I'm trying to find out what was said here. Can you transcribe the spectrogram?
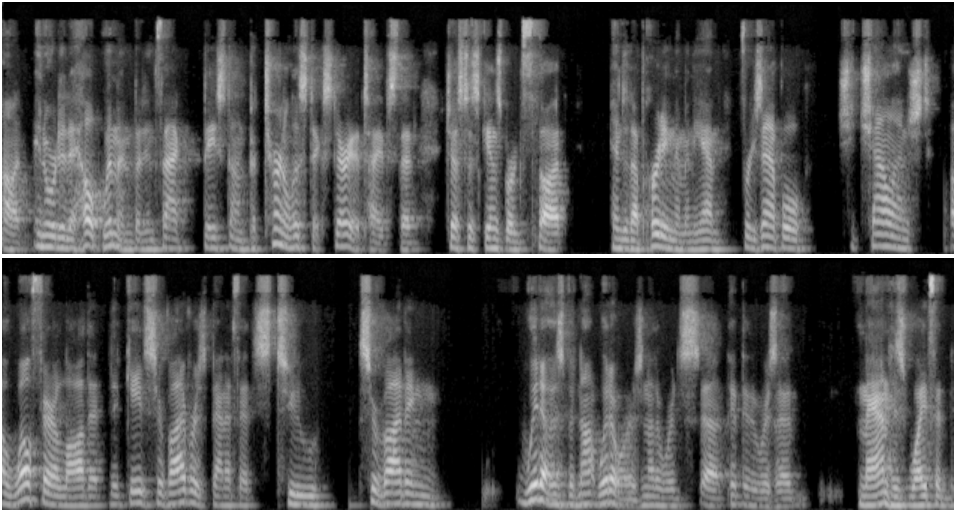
uh, in order to help women, but in fact based on paternalistic stereotypes that Justice Ginsburg thought ended up hurting them in the end. For example, she challenged a welfare law that, that gave survivors benefits to surviving widows, but not widowers. In other words, uh, there was a man, his wife had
